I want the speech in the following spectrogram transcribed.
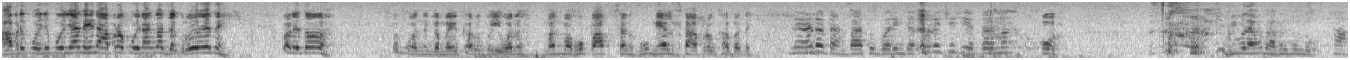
આપણે કોઈને બોલ્યા નહીં ને આપણે કોઈના આગળ ઝઘડો એ નહીં. પણ એ તો ભગવાનને ગમે ખરું ભાઈ મને મનમાં હું પાપ છે ને હું મેલ છે આપણો ખબર નહીં. ને અડો તાણ ભાતું ભરીને જતો રહે છે ખેતરમાં. બી બધા હું દાદા ચાલો હા.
